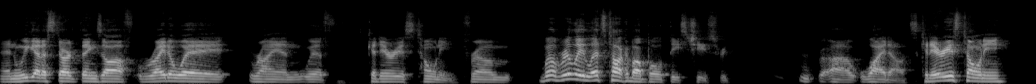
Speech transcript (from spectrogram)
And we got to start things off right away, Ryan, with Kadarius Toney from. Well, really, let's talk about both these Chiefs uh, wideouts. Kadarius Toney,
